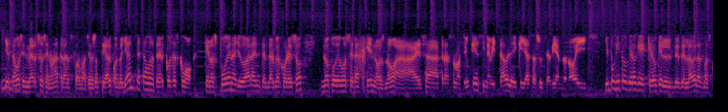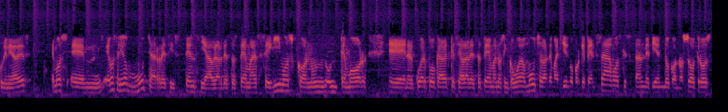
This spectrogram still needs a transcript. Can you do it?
y estamos inmersos en una transformación social, cuando ya empezamos a tener cosas como que nos pueden ayudar a entender mejor eso, no podemos ser ajenos, ¿no? A, a esa transformación que es inevitable y que ya está sucediendo, ¿no? Y, un poquito creo que creo que desde el lado de las masculinidades hemos em, hemos tenido mucha resistencia a hablar de estos temas. Seguimos con un, temor eh, en el cuerpo cada vez que se habla de este tema. Nos incomoda mucho hablar de machismo porque pensamos que se están metiendo con nosotros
